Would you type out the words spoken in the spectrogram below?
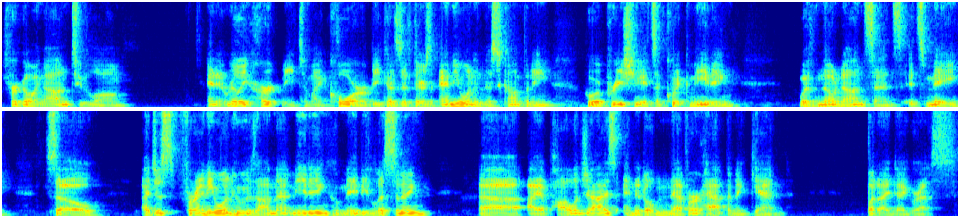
for going on too long and it really hurt me to my core because if there's anyone in this company who appreciates a quick meeting with no nonsense, it's me. So I just, for anyone who was on that meeting who may be listening, uh, I apologize and it'll never happen again. But I digress.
